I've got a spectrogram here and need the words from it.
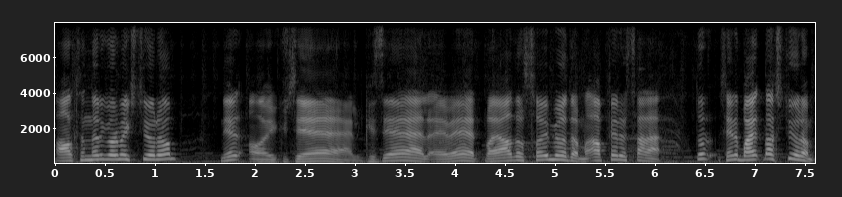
Altınları görmek istiyorum. Ne? Ay güzel. Güzel. Evet. Bayağıdır soymuyordum. Aferin sana. Dur seni bayıltmak istiyorum.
